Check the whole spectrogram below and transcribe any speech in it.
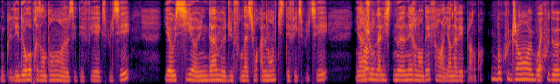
Donc les deux représentants euh, s'étaient fait expulser. Il y a aussi euh, une dame d'une fondation allemande qui s'était fait expulser. Il y a un journaliste né- néerlandais. Enfin, il y en avait plein, quoi. Beaucoup de gens, euh, Ouais. beaucoup de,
